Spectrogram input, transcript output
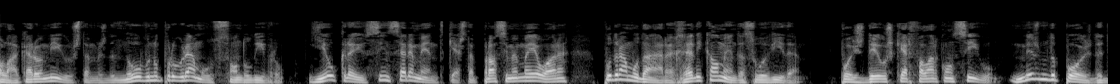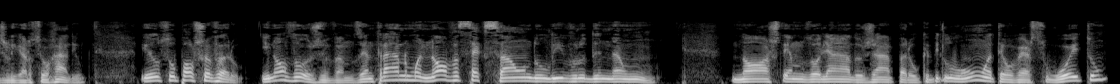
Olá, caro amigo, estamos de novo no programa O Som do Livro. E eu creio sinceramente que esta próxima meia hora poderá mudar radicalmente a sua vida. Pois Deus quer falar consigo, mesmo depois de desligar o seu rádio. Eu sou Paulo Chaveiro e nós hoje vamos entrar numa nova secção do livro de Naum. Nós temos olhado já para o capítulo 1 até o verso 8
